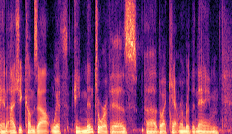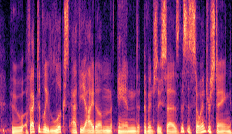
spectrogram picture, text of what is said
And Ajit comes out with a mentor of his, uh, though I can't remember the name, who effectively looks at the item and eventually says, This is so interesting.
